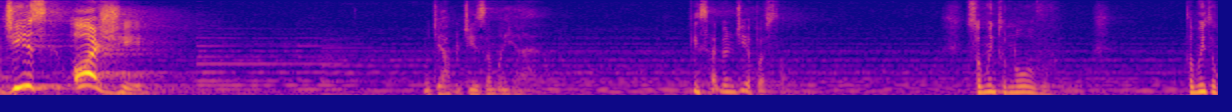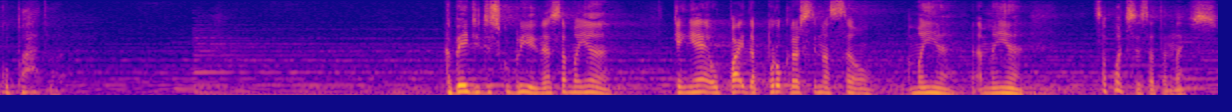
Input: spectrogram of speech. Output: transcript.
diz hoje, diabo diz amanhã. Quem sabe um dia, pastor? Sou muito novo. Estou muito ocupado. Acabei de descobrir nessa manhã quem é o pai da procrastinação. Amanhã, amanhã. Só pode ser Satanás.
